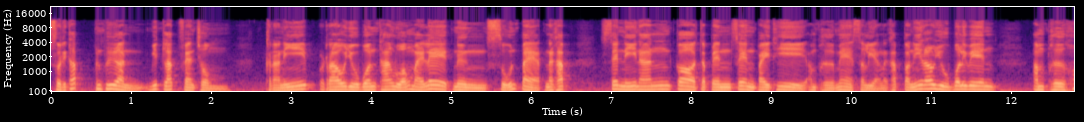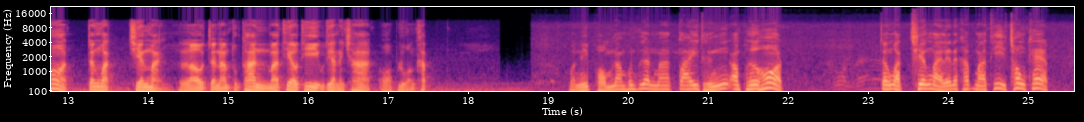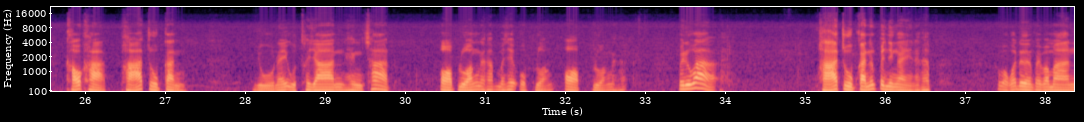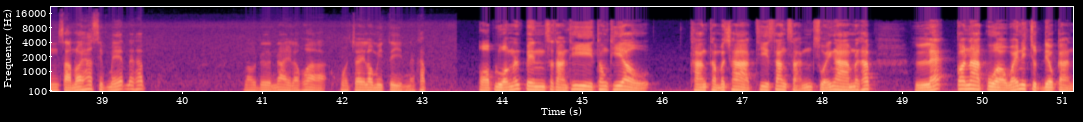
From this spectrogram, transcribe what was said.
สวัสดีครับเพื่อนๆมิตรรักแฟนชม ขณะนี้เราอยู่บนทางหลวงหมายเลข 108 นะครับ เส้นนี้นั้นก็จะเป็นเส้นไปที่อำเภอแม่เสลียงนะครับ ตอนนี้เราอยู่บริเวณอำเภอฮอดจังหวัดเชียงใหม่ เราจะนำทุกท่านมาเที่ยวที่อุทยานแห่งชาติออบหลวงครับ วันนี้ผมนำเพื่อนๆมาไกลถึงอำเภอฮอด จังหวัดเชียงใหม่เลยนะครับ มาที่ช่องแคบ เขาขาดผาจูบกัน อยู่ในอุทยานแห่งชาติออบหลวงนะครับ ไม่ใช่อบหลวงออบหลวงนะฮะไปดูว่าผาจูบกันนั้นเป็นยังไงนะครับเขาบอกว่าเดินไปประมาณ 350 เมตรนะครับ เราเดินได้แล้วเพราะหัวใจเรามีตีนนะครับ ออบหลวงนั้นเป็นสถานที่ท่องเที่ยวทางธรรมชาติที่สร้างสรรค์สวยงามนะครับ และก็น่ากลัวไว้ในจุดเดียวกัน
